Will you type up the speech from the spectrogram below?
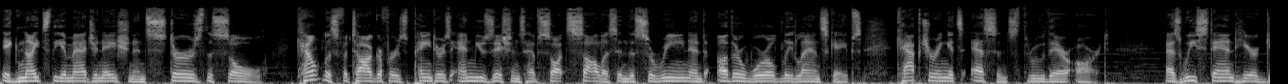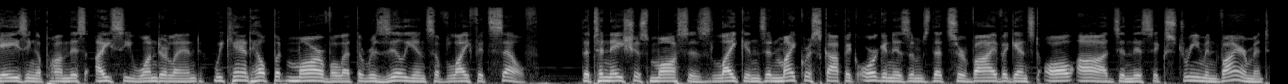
ignites the imagination and stirs the soul. Countless photographers, painters, and musicians have sought solace in the serene and otherworldly landscapes, capturing its essence through their art. As we stand here gazing upon this icy wonderland, we can't help but marvel at the resilience of life itself the tenacious mosses, lichens, and microscopic organisms that survive against all odds in this extreme environment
